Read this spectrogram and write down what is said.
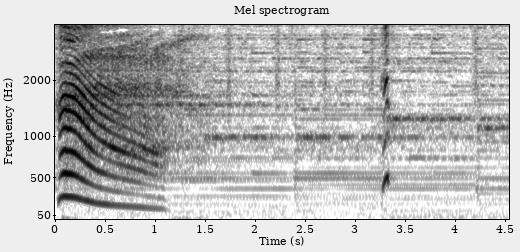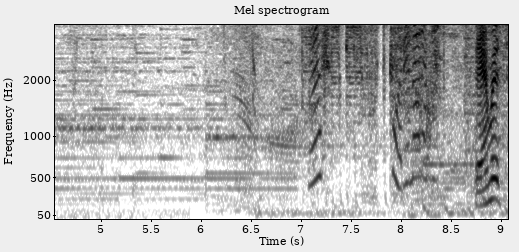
こ Damn it!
